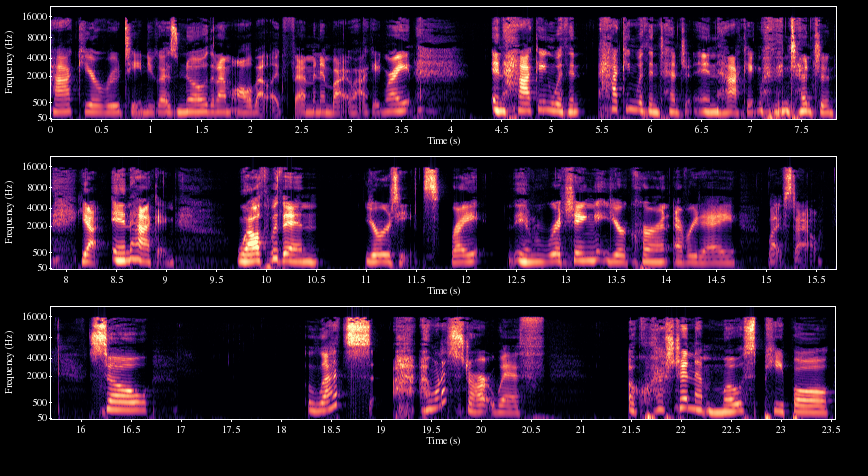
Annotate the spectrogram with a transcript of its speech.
hack your routine. You guys know that I'm all about like feminine biohacking, right? In hacking with in, hacking with intention, in hacking with intention. Yeah, in hacking. Wealth within your routines, right? Enriching your current everyday lifestyle. So let's I want to start with a question that most people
